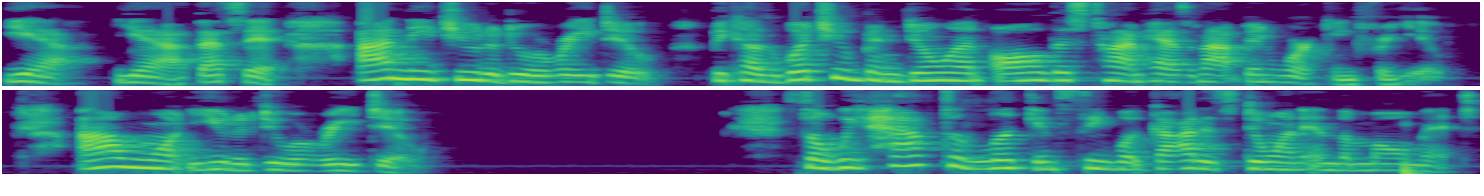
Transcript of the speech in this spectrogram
Yeah, yeah, that's it. I need you to do a redo because what you've been doing all this time has not been working for you. I want you to do a redo. So we have to look and see what God is doing in the moment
